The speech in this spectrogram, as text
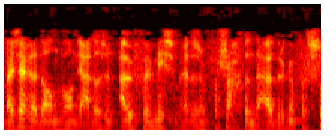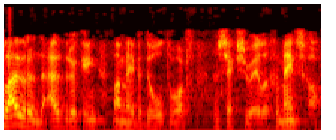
wij zeggen dan van, ja, dat is een eufemisme. Dat is een verzachtende uitdrukking, een versluierende uitdrukking waarmee bedoeld wordt een seksuele gemeenschap.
